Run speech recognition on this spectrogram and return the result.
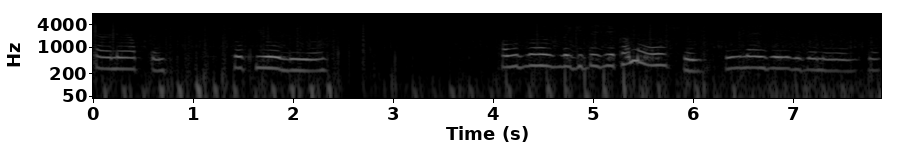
tane yaptım. Çok iyi oluyor. Da gidecek ama olsun. Eğlenceli bir deney olacak.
